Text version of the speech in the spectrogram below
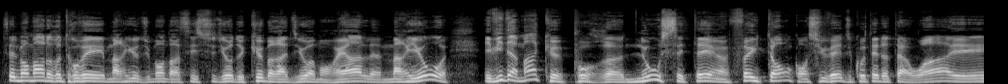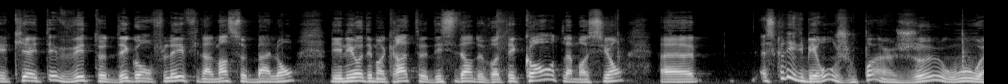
C'est le moment de retrouver Mario Dumont dans ses studios de Cube Radio à Montréal. Mario, évidemment que pour euh, nous, c'était un feuilleton qu'on suivait du côté d'Ottawa et qui a été vite dégonflé, finalement, ce ballon des néo-démocrates décidant de voter contre la motion. Euh, est-ce que les libéraux jouent pas un jeu où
